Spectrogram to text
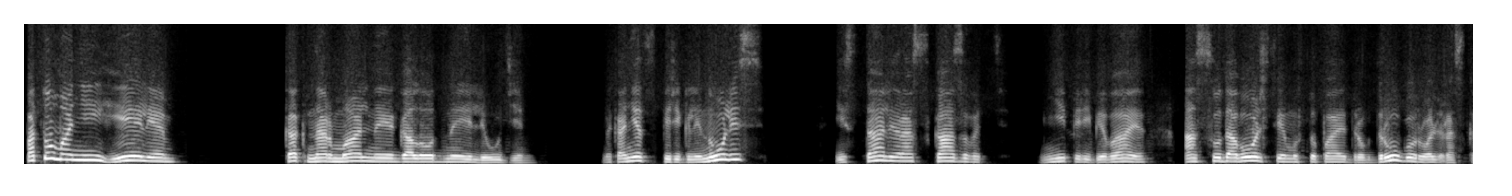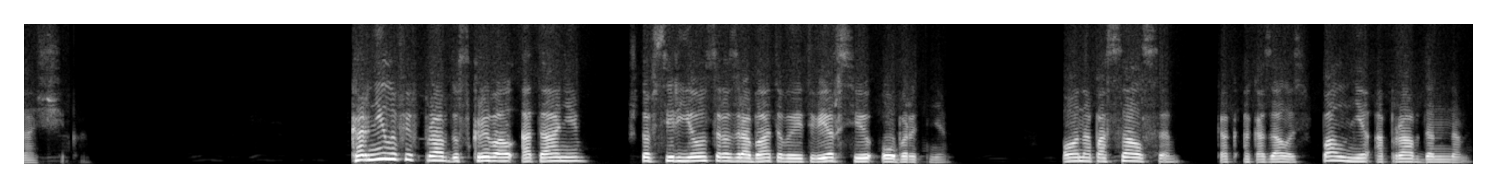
Потом они ели, как нормальные голодные люди. Наконец переглянулись и стали рассказывать, не перебивая, а с удовольствием уступая друг другу роль рассказчика. Корнилов и вправду скрывал от Ани, что всерьез разрабатывает версию оборотня. Он опасался, как оказалось вполне оправданно,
